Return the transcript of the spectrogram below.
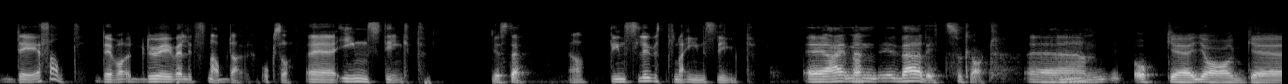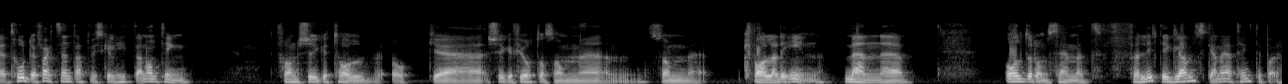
det är sant. Det var, du är ju väldigt snabb där också. Eh, instinkt. Just det. Ja, din slutna instinkt. Eh, nej, men värdigt såklart. Eh, Mm. Och eh, jag eh, trodde faktiskt inte att vi skulle hitta någonting från 2012 och eh, 2014 som, som kvalade in. Men ålderdomshemmet föll lite i glömska när jag tänkte på det.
